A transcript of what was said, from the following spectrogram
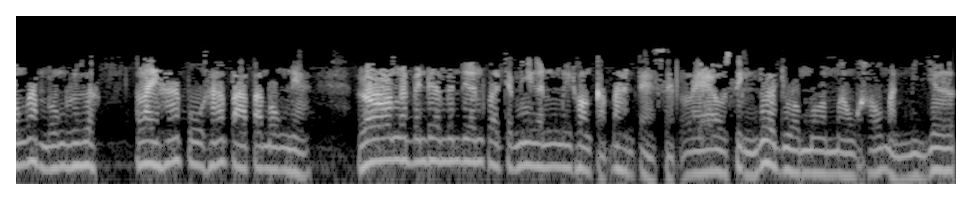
ลงร่ำลงเรือ อะไรหาปูหาปลาปลามงเนี่ย รอเงินเป็นเดือนเป็นเดือนกว่าจะมีเงินมีทองกลับบ้านแต่เสร็จแล้ว สิ่งยั่วยวมมอมเมาเขามันมีเยอะ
